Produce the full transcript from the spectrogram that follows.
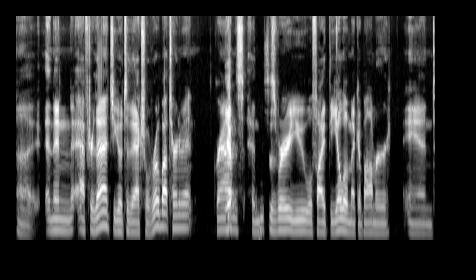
Uh, and then after that, you go to the actual robot tournament grounds, and this is where you will fight the yellow mecha bomber. And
